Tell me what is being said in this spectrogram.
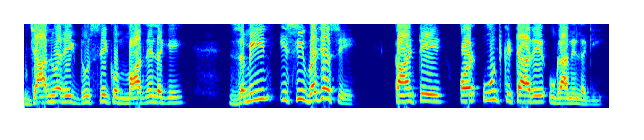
जानवर एक दूसरे को मारने लगे। ज़मीन इसी वजह से कांटे और ऊँट कटारे उगाने लगी।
